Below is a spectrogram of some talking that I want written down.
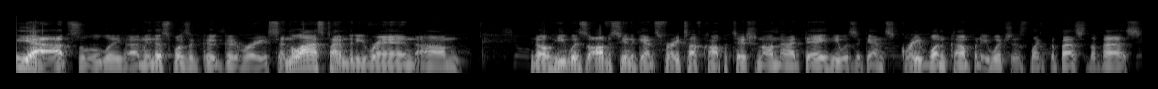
Yeah, absolutely. I mean, this was a good, good race. And the last time that he ran, um, you know, he was obviously against very tough competition on that day. He was against Grade One Company, which is like the best of the best.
